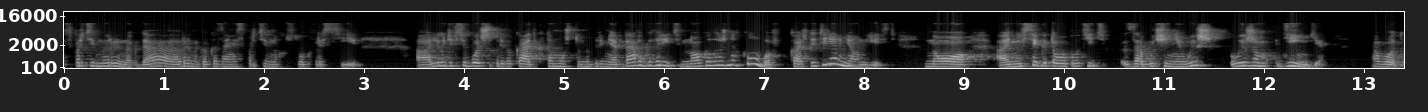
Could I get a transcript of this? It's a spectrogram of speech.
спортивный рынок, да, рынок оказания спортивных услуг в России – люди все больше привыкают к тому, что, например, да, вы говорите, много лыжных клубов, в каждой деревне он есть, но а, не все готовы платить за обучение лыж, лыжам деньги. Вот.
